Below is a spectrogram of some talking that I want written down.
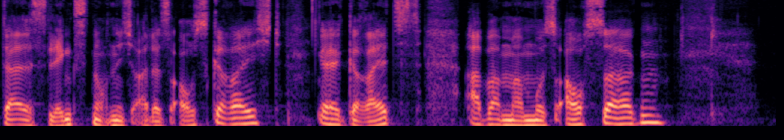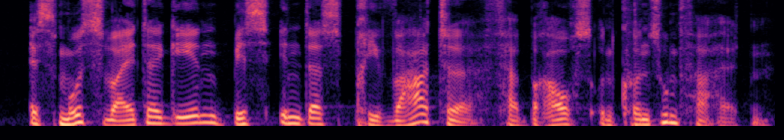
Da ist längst noch nicht alles ausgereicht, äh, gereizt. Aber man muss auch sagen, es muss weitergehen bis in das private Verbrauchs- und Konsumverhalten.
